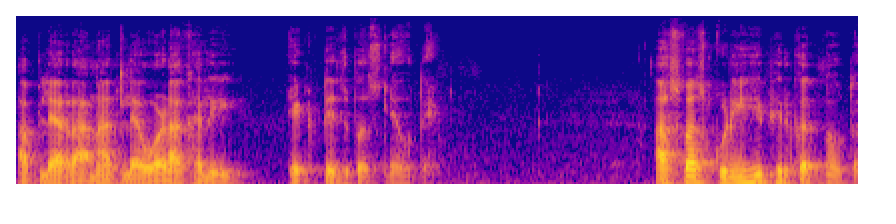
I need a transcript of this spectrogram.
आपल्या रानातल्या वडाखाली एकटेच बसले होते. आसपास कुणीही फिरकत नव्हतं.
